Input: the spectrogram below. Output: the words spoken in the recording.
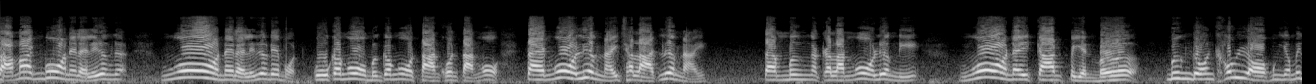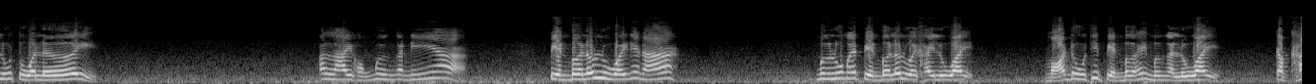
สามารถโง่ในหลายเรื่องเนี่ยโง่ในหลาย ๆ เรื่องได้หมด กูก็โง่ มึงก็โง่ต่างคนต่างโง่ แต่โง่เรื่องไหนฉลาดเรื่องไหน แต่มึงอะกำลังโง่เรื่องนี้ โง่ในการเปลี่ยนเบอร์ มึงโดนเขาหลอกมึงยังไม่รู้ตัวเลย อะไรของมึงกันเนี้ยเปลี่ยนเบอร์แล้วรวยเนี่ยนะ มึงรู้ไหมเปลี่ยนเบอร์แล้วรวยใครรวย หมอดูที่เปลี่ยนเบอร์ให้มึงอะรวย กับใคร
